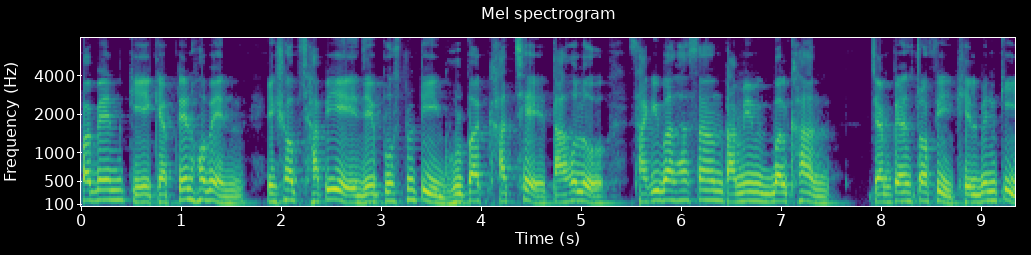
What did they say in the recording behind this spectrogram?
পাবেন, কে ক্যাপ্টেন হবেন, এসব ছাপিয়ে যে প্রশ্নটি ঘুরপাক খাচ্ছে তা হলো সাকিব আল হাসান, তামিম ইকবাল খান। চ্যাম্পিয়ন্স ট্রফি খেলবেন কি?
